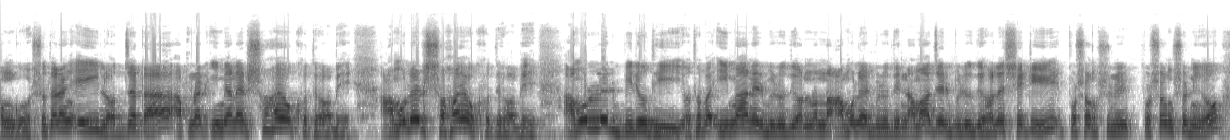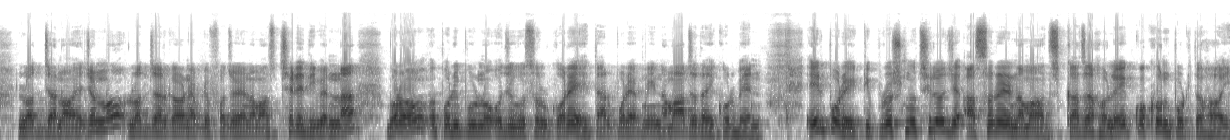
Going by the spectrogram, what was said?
অঙ্গ। সুতরাং এই লজ্জাটা আপনার ইমানের সহায়ক হতে হবে, আমলের সহায়ক হতে হবে। আমলের বিরোধী অথবা ইমানের বিরোধী, অন্যান্য আমলের বিরোধী, নামাজের বিরোধী হলে সেটি প্রশংসনীয় প্রশংসনীয় লজ্জা নয়। এজন্য লজ্জার কারণে আপনি ফজরের নামাজ ছেড়ে দিবেন না, বরং পরিপূর্ণ অজু গোসল করে তারপরে আপনি নামাজ আদায় করবেন। এরপরে একটি প্রশ্ন ছিল যে, আসরের নামাজ কাজা হলে কখন পড়তে হয়?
